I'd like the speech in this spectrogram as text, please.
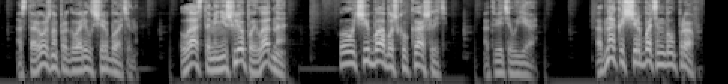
— осторожно проговорил Щербатин. «Ластами не шлепай, ладно?» «Поучи бабушку кашлять», — ответил я. Однако Щербатин был прав.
